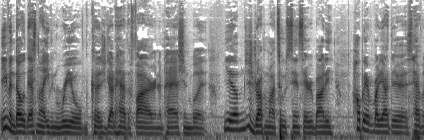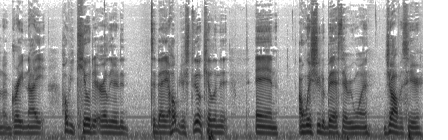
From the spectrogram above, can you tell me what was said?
Even though that's not even real because you got to have the fire and the passion but yeah i'm just dropping my two cents everybody. Hope everybody out there is having a great night. Hope you killed it earlier today. I hope you're still killing it. And i wish you the best everyone. Jarvis here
